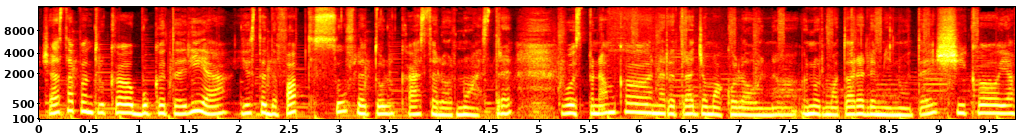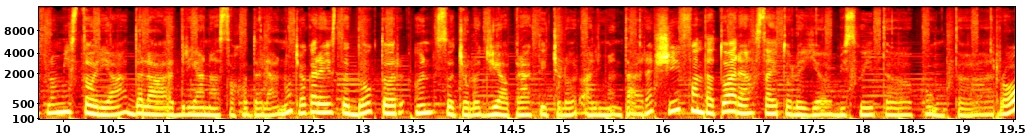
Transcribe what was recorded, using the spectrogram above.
și asta pentru că bucătăria este, de fapt, sufletul caselor noastre. Vă spuneam că ne retragem acolo în, în următoarele minute și că îi aflăm istoria de la Adriana Sahodeleanu, cea care este doctor în sociologia practicilor alimentare și fondatoarea site-ului biscuit.ro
